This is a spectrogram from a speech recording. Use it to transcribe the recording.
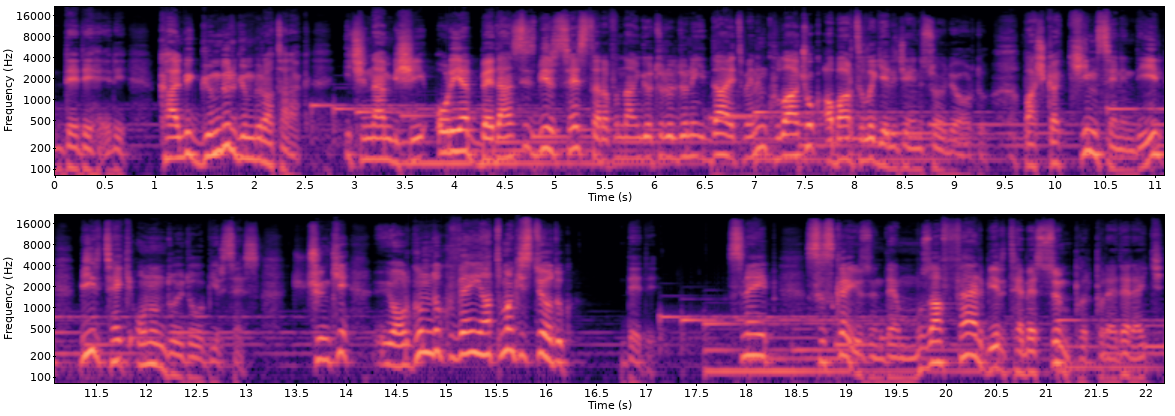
dedi Harry. Kalbi gümbür gümbür atarak. İçinden bir şey oraya bedensiz bir ses tarafından götürüldüğünü iddia etmenin kulağa çok abartılı geleceğini söylüyordu. Başka kimsenin değil bir tek onun duyduğu bir ses. Çünkü yorgunduk ve yatmak istiyorduk dedi. Snape sıska yüzünde muzaffer bir tebessüm pırpır ederek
